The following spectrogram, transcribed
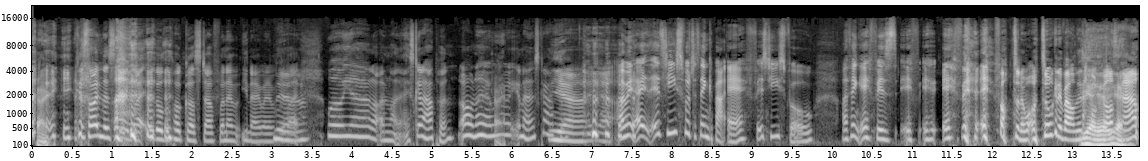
Okay. Because I'm the same like, with all the podcast stuff. Whenever you know, whenever we're like, well, yeah, like, I'm like, it's gonna happen. Oh no, Okay. you know, it's gonna happen. Yeah, yeah. I mean, it, it's useful to think about if. It's useful. I think if is if if if, if I don't know what I'm talking about on this Yeah, yeah, podcast yeah. now.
